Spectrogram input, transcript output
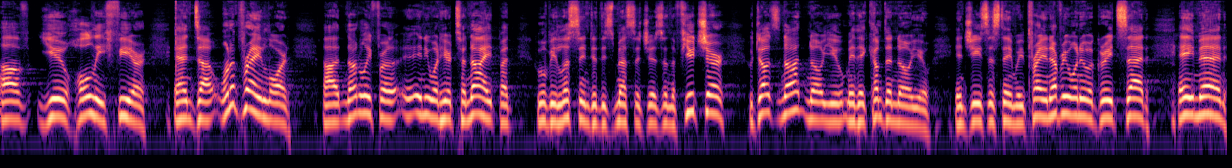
of you, holy fear. And uh, want to pray, Lord, uh, not only for anyone here tonight, but who will be listening to these messages in the future, who does not know you, may they come to know you. In Jesus' name we pray. And everyone who agreed said, Amen.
